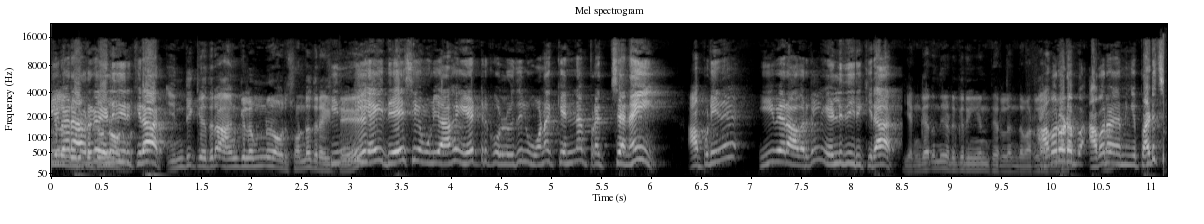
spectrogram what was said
ஈவேரா அவர்கள். எழுதியிருக்கிறார். இந்திக்கு எதிராக ஆங்கிலம்னு அவர் சொன்னது ரைட்டு ஹிந்தியை தேசிய மொழியாக ஏற்றுக்கொள்வதில் உனக்கு என்ன பிரச்சனை? அப்படின்னு ஈவேரா அவர்கள் எழுதியிருக்கிறார். எங்க இருந்து எடுக்கிறீங்கன்னு தெரியல இந்த வரலாறு. அவரோட அவரை நீங்க படிச்சு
